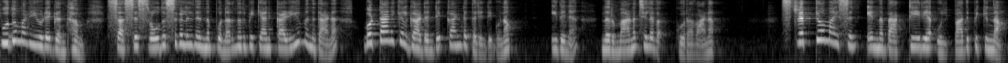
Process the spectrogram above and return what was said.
പുതുമഴയുടെ ഗന്ധം സസ്യസ്രോതസ്സുകളിൽ നിന്ന് പുനർനിർമ്മിക്കാൻ കഴിയുമെന്നതാണ് ബൊട്ടാണിക്കൽ ഗാർഡന്റെ കണ്ടെത്തലിന്റെ ഗുണം. ഇതിന് നിർമ്മാണ ചെലവ് കുറവാണ്. സ്ട്രെപ്റ്റോമൈസിൻ എന്ന ബാക്ടീരിയ ഉൽപ്പാദിപ്പിക്കുന്ന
